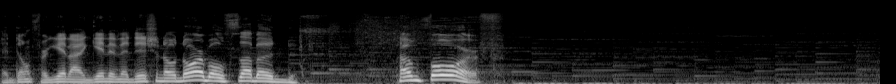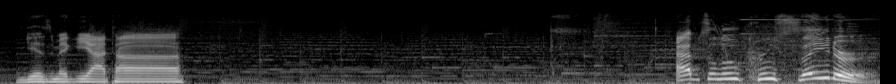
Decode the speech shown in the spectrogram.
And don't forget I get an additional normal summon. Come forth. Gizmek Yata. Absolute Crusader.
